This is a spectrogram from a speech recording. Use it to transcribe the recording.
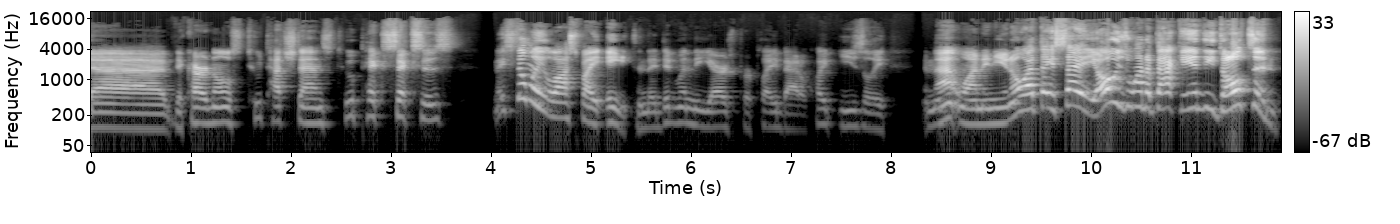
uh, the Cardinals two touchdowns, two pick sixes. They still only lost by eight, and they did win the yards per play battle quite easily in that one. And you know what they say? You always want to back Andy Dalton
